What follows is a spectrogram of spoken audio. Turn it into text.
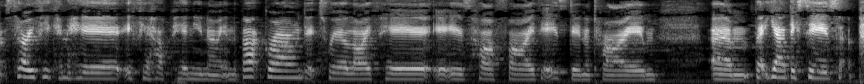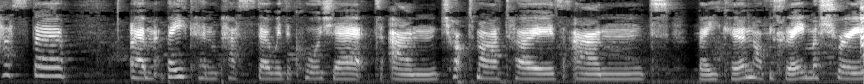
Um, sorry if you can hear, if you're happy and you know it in the background, it's real life here. It is half five, it is dinner time. Um, but yeah, this is pasta, um, bacon pasta with a courgette and chopped tomatoes and bacon, obviously, mushrooms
